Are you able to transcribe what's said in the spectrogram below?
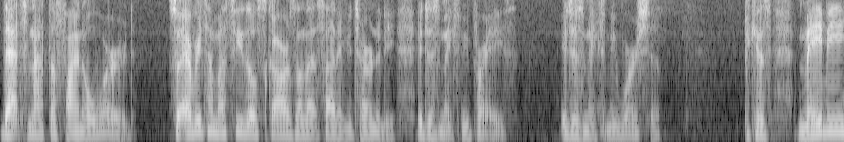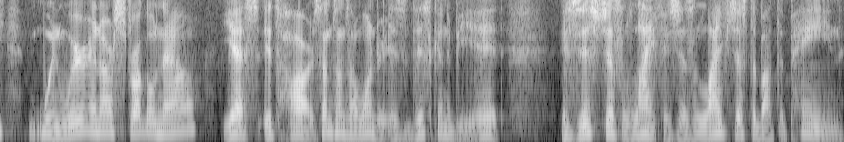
That's not the final word. So every time I see those scars on that side of eternity, it just makes me praise. It just makes me worship. Because maybe when we're in our struggle now, yes, it's hard. Sometimes I wonder, is this going to be it? Is this just life? Is just life just about the pain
